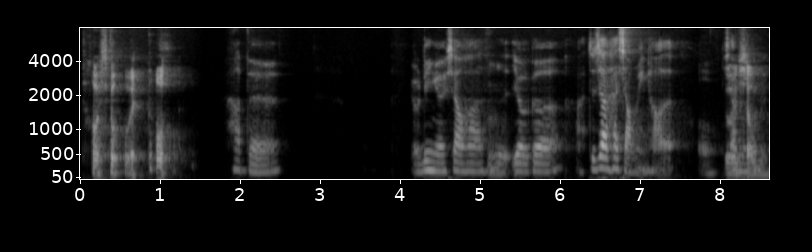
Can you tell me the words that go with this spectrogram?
头就不会痛。”好的。有另一个笑话是，嗯有个啊，就叫他小明好了。哦，就是小明，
